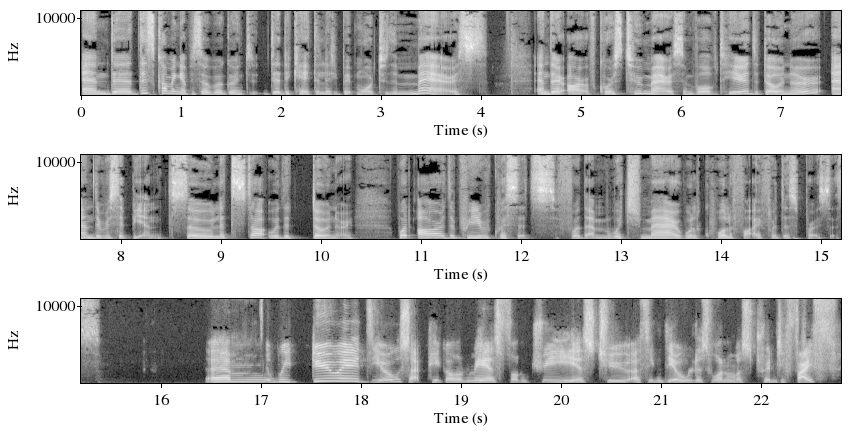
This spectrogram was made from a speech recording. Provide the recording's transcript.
And uh, this coming episode, we're going to dedicate a little bit more to the mares. And there are, of course, two mares involved here the donor and the recipient. So, let's start with the donor. What are the prerequisites for them? Which mare will qualify for this process? Um, we do it the oocyte pick on mares from three years to I think the oldest one was 25.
